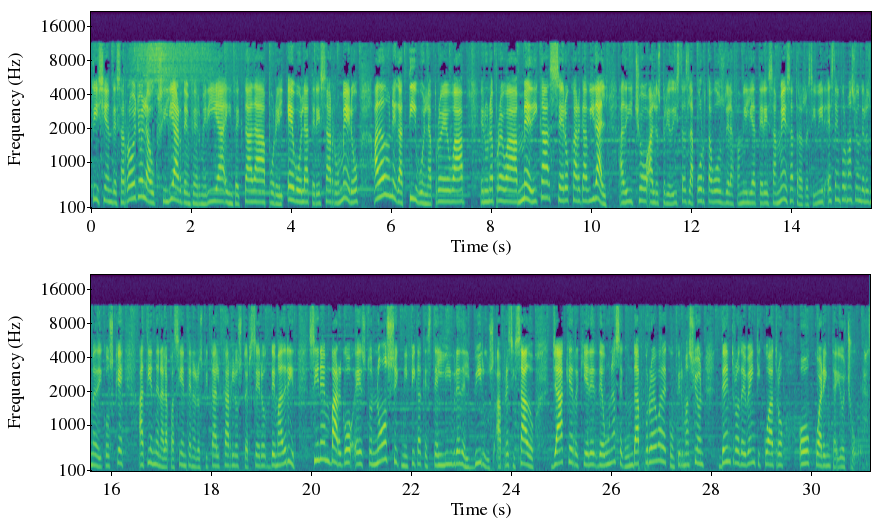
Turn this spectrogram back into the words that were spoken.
Noticia en desarrollo, la auxiliar de enfermería infectada por el ébola, Teresa Romero, ha dado negativo en la prueba, en una prueba médica, cero carga viral. Ha dicho a los periodistas la portavoz de la familia Teresa Mesa tras recibir esta información de los médicos que atienden a la paciente en el Hospital Carlos III de Madrid. Sin embargo, esto no significa que esté libre del virus, ha precisado, ya que requiere de una segunda prueba de confirmación dentro de 24 o 48 horas.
